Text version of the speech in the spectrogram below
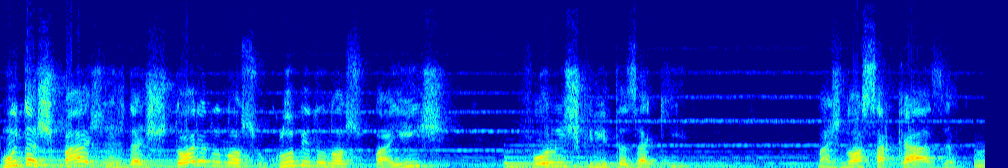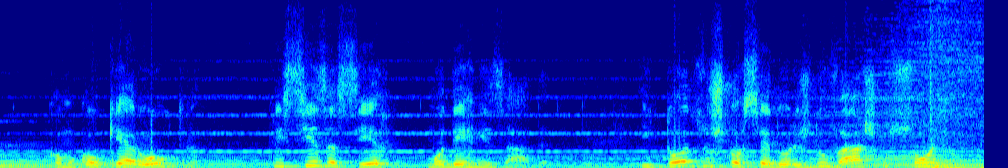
Muitas páginas da história do nosso clube e do nosso país foram escritas aqui. Mas nossa casa, como qualquer outra, precisa ser modernizada. E todos os torcedores do Vasco sonham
